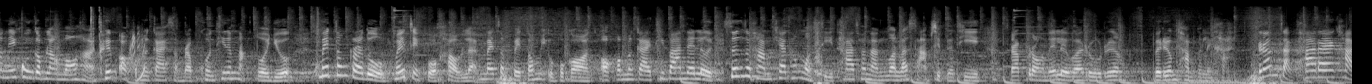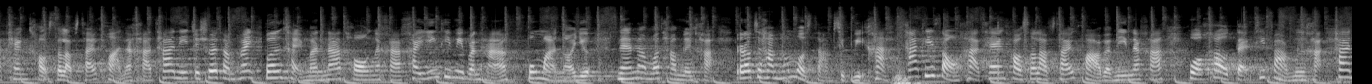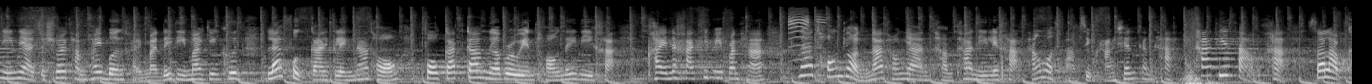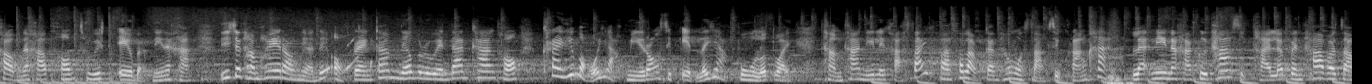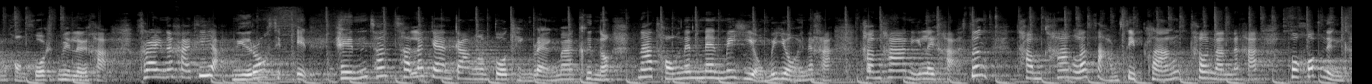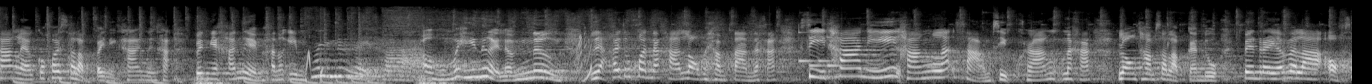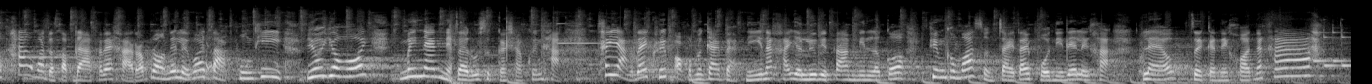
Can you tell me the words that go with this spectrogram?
ตอนนี้คุณกำลังมองหาคลิปออกกำลังกายสำหรับคนที่น้ำหนักตัวเยอะ ไม่ต้องกระโดดไม่เจ็บหัวเข่าและไม่จำเป็นต้องมีอุปกรณ์ออกกำลังกายที่บ้านได้เลย ซึ่งจะทำแค่ทั้งหมด 4 ท่าเท่านั้นวันละ 30 นาที รับรองได้เลยว่ารู้เรื่องไปเริ่มทำกันเลยค่ะ เริ่มจากท่าแรกค่ะแทงเข่าสลับซ้ายขวานะคะ ท่านี้จะช่วยทำให้เบิร์นไขมันหน้าท้องนะคะ ใครยิ่งที่มีปัญหาพุ่งหมาน้อยเยอะ แนะนำว่าทำเลยค่ะ เราจะทำทั้งหมด 30 วิค่ะ ท่าที่ 2 ค่ะแทงเข่าสลับซ้ายขวาแบบนี้นะคะ หัวเข่าแตะที่ฝ่ามือค่ะ ท่านี้เนี่ยจะช่วยทำให้เบิร์นไขมันได้ดีมากยิ่งขึ้น และฝึกการเกร็งหน้าท้อง โฟกัสกล้ามเนื้อบริเวณท้องได้ดีค่ะ ใครนะคะที่มีปัญหาหน้าท้องหย่อนหน้าท้องยานทำท่านี้เลยค่ะ ทั้งหมด 30 ครั้งเช่นกันค่ะ ท่าที่ 3 ค่ะ สลับเข่านะคะ พร้อมทวิสต์เอวแบบนี้นะคะ นี่จะทำให้เราเนี่ยได้ออกแรงกล้ามเนื้อบริเวณด้านข้างท้อง ใครที่บอกว่าอยากมีร่อง 11 และอยากพุงลดไวทำท่านี้เลยค่ะซ้ายขวาสลับกันทั้งหมด 30 ครั้งค่ะ และนี่นะคะคือท่าสุดท้ายและเป็นท่าประจำของโค้ชมินเลยค่ะ ใครนะคะที่อยากมีร่อง 11 เห็นชัดๆและแกนกลางลำตัวแข็งแรงมากขึ้นเนาะหน้าท้องแน่น ๆ ไม่เหี่ยวไม่ย้อยนะคะทำท่านี้เลยค่ะ ซึ่งทำข้างละ 30 ครั้งเท่านั้นนะคะ พอครบหนึ่งข้างแล้วก็ค่อยสลับไปอีกข้างหนึ่งค่ะ เป็นไงคะเหนื่อยไหมคะน้องอิมไม่เหนื่อยค่ะโอ้ไม่เหนื่อยแล้วหนึ่งอยากให้ทุกคนนะคะลองไปทำตามนะคะสี่ท่านี้ครั้งละ 30 ครั้งนะคะ ลองทำสลับกันดู เป็นระยะเวลาออกสักข้างวันต่อสัปดาห์ก็ได้ค่ะ รับรองได้เลยว่าจากพุงที่ย้อยๆ ไม่แน่นเนี่ยจะรู้สึกกระชับขึ้นค่ะ ถ้าอยากได้คลิปออกกำลังกายแบบนี้นะคะ อย่าลืมติดตามมิน แล้วก็พิมพ์คำว่าสนใจใต้โพสต์นี้ได้เลยค่ะ แล้วเจอกันในคอร์สนะคะ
